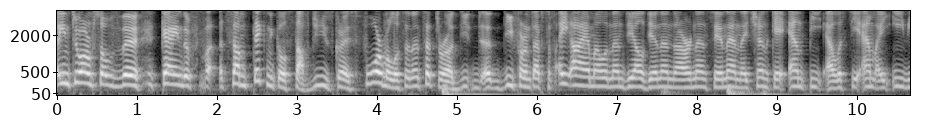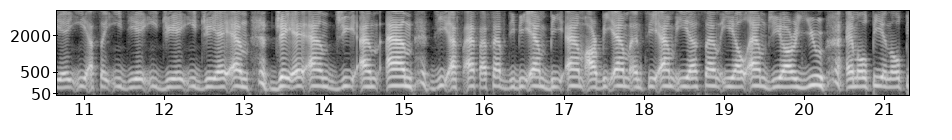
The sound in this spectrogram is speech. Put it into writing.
in terms of the kind of uh, some technical stuff, Jesus Christ, formulas and etc., different types of AI, ML, NDL, DNN, RNN, CNN, HNK, NP, LST, MAE, VAE, SAE, DAE, GAE, GAN, JAN, GNN, DFF, FF, DBM, BM, RBM, NTM, ESN, ELM, GRU, MLP, NLP,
